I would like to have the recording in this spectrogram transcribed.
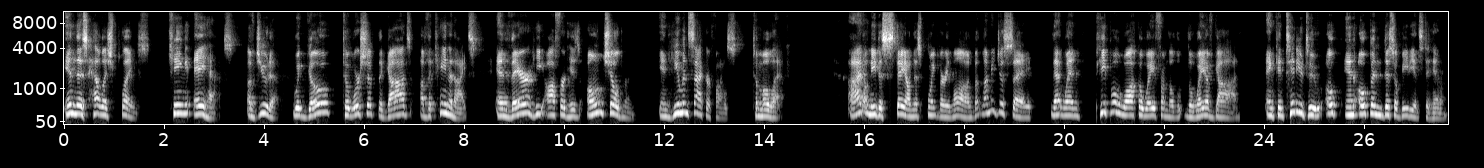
In this hellish place, King Ahaz of Judah would go to worship the gods of the Canaanites, and there he offered his own children in human sacrifice to Molech. I don't need to stay on this point very long, but let me just say that when people walk away from the, the way of God and continue to op- in open disobedience to him,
